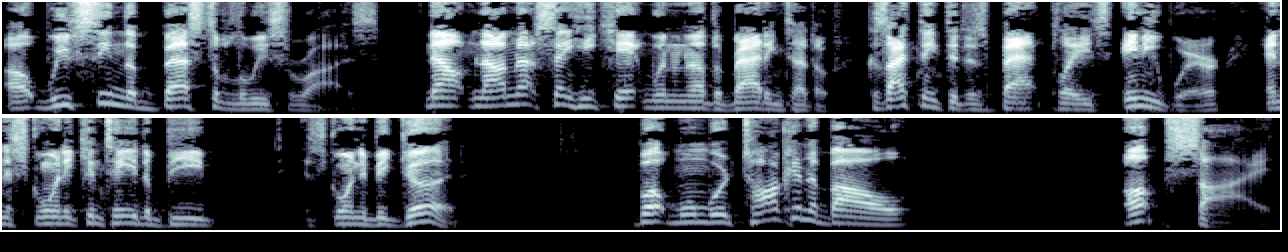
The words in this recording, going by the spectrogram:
Uh, we've seen the best of Luis Arraez. Now, now I'm not saying he can't win another batting title because I think that his bat plays anywhere and it's going to continue to be it's going to be good. But when we're talking about upside,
